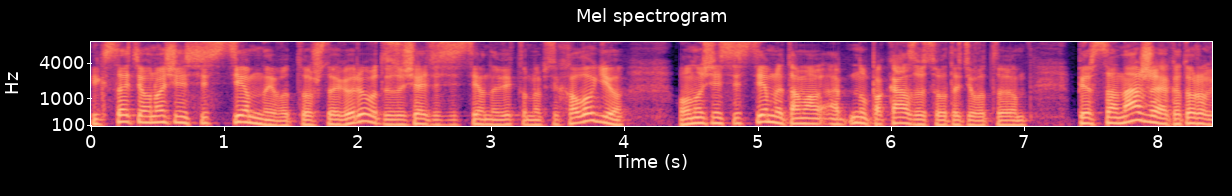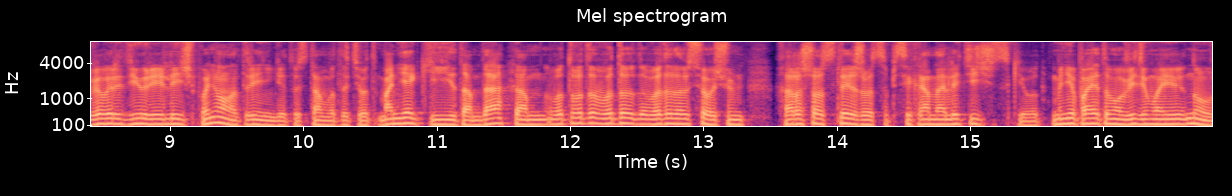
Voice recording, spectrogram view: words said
И, кстати, он очень системный. Вот то, что я говорю, вот изучайте системно-векторную психологию, он очень системный. Там, а, ну, показываются вот эти вот э, персонажи, о которых говорит Юрий Ильич, понял, на тренинге. То есть там вот эти вот маньяки, там, да, там вот, вот, вот, вот, вот это все очень хорошо отслеживается психоаналитически. Вот мне поэтому, видимо, ну,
